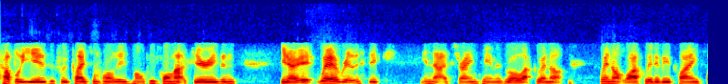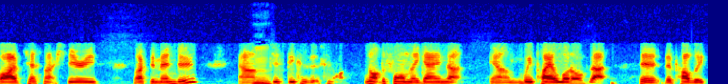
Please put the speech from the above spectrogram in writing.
couple of years if we play some more of these multi-format series. And you know, it, we're realistic in that Australian team as well. Like we're not we're not likely to be playing five Test match series like the men do, um, mm. just because it's not not the form of the game that um, we play a lot of that the the public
